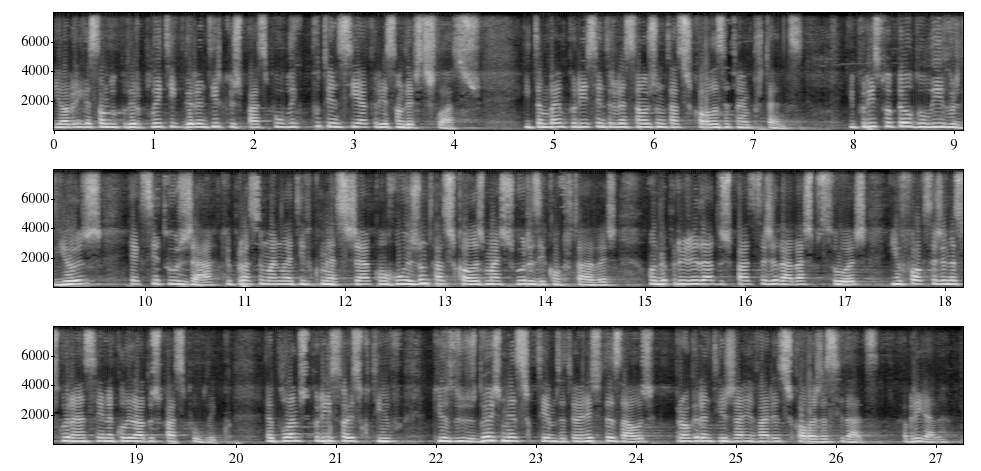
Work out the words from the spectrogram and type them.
e a obrigação do poder político garantir que o espaço público potencia a criação destes laços e também por isso a intervenção junto às escolas é tão importante. E por isso o apelo do LIVRE de hoje é que se atue já, que o próximo ano letivo comece já com ruas junto às escolas mais seguras e confortáveis, onde a prioridade do espaço seja dada às pessoas e o foco seja na segurança e na qualidade do espaço público. Apelamos por isso ao Executivo que os dois meses que temos até o início das aulas para o garantir já em várias escolas da cidade. Obrigada.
